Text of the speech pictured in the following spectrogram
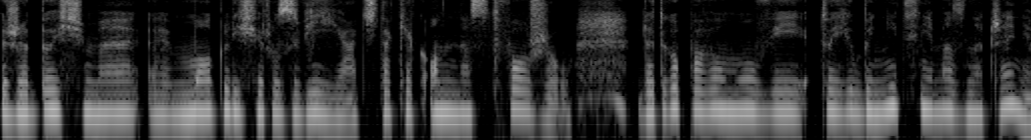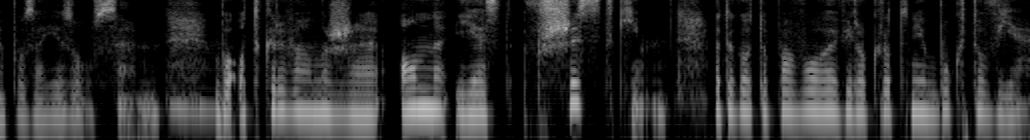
żebyśmy e, mogli się rozwijać tak, jak On nas stworzył. Dlatego Paweł mówi, to jakby nic nie ma znaczenia poza Jezusem, bo odkrywam, że On jest wszystkim. Dlatego to Pawłowe wielokrotnie Bóg to wie.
